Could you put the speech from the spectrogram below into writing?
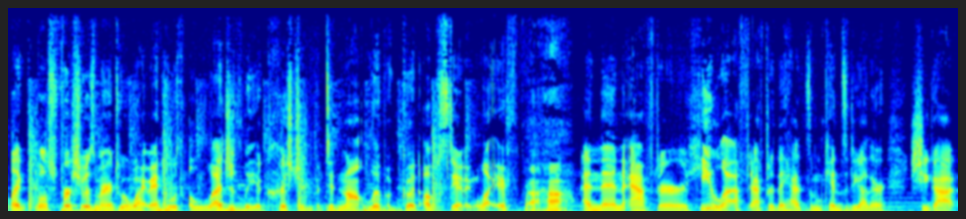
Like, well, first she was married to a white man who was allegedly a Christian but did not live a good, upstanding life. aha And then after he left, after they had some kids together, she got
